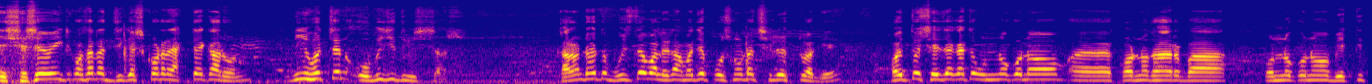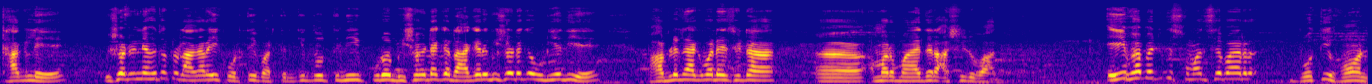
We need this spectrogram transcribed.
এই শেষে এই কথাটা জিজ্ঞেস করার একটাই কারণ ইনি হচ্ছেন অভিজিৎ বিশ্বাস। কারণটা হয়তো বুঝতে পারলেন আমার যে প্রশ্নটা ছিল একটু আগে হয়তো সেই জায়গাতে অন্য কোনো কর্ণধার বা অন্য কোনো ব্যক্তি থাকলে বিষয়টা নিয়ে হয়তো একটু রাগারাগি করতেই পারতেন। কিন্তু তিনি পুরো বিষয়টাকে রাগের বিষয়টাকে উড়িয়ে দিয়ে ভাবলেন একবারে সেটা আমার মায়েদের আশীর্বাদ। এইভাবে যদি সমাজসেবার ব্রতী হন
